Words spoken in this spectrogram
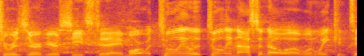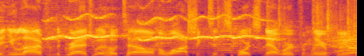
to reserve your seats today. More with Tuli Letuligasenoa when we continue live from the Graduate Hotel on the Washington Sports Network from Learfield.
